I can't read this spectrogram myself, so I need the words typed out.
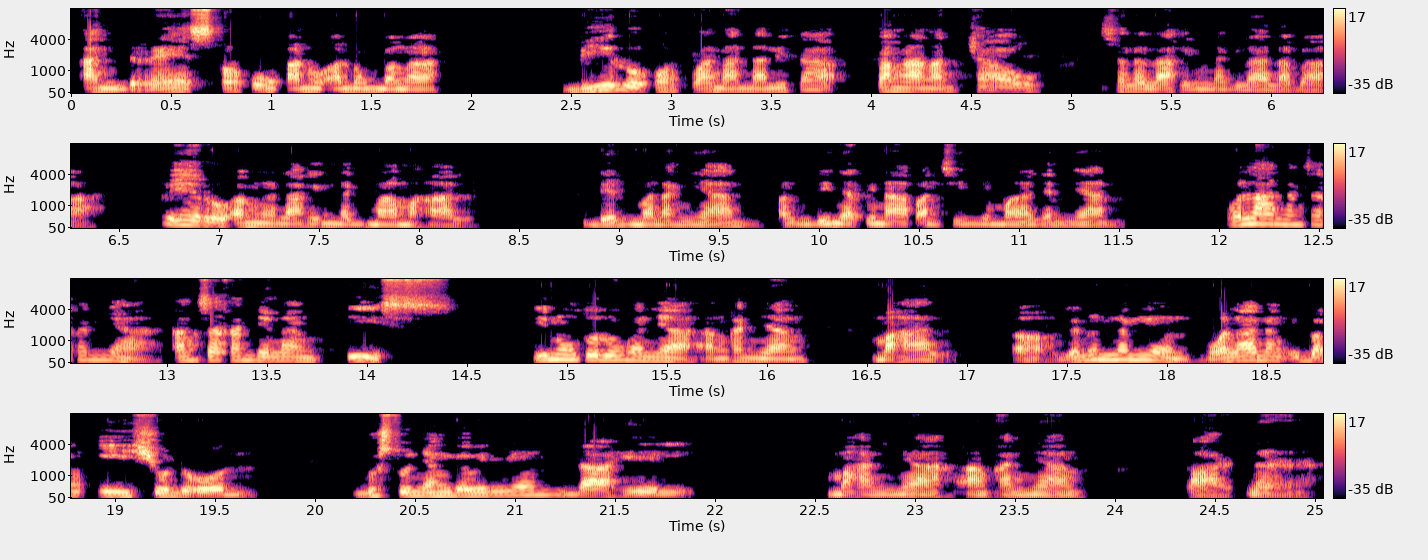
Andres o kung ano-anong mga biro or pananalita, pangangantsaw sa lalaking naglalaba. Pero ang lalaking nagmamahal, dead man lang yan. Hindi niya pinapansin yung mga ganyan. Wala lang sa kanya. Ang sa kanya lang is, tinutulungan niya ang kanyang mahal. Oh, ganun lang yun. Wala nang ibang issue doon. Gusto niyang gawin yun dahil mahal niya ang kanyang partner.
